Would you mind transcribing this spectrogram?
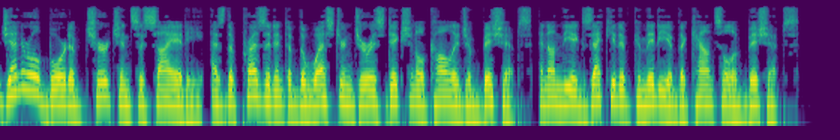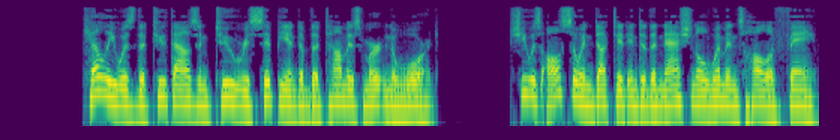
General Board of Church and Society, as the president of the Western Jurisdictional College of Bishops, and on the executive committee of the Council of Bishops. Kelly was the 2002 recipient of the Thomas Merton Award. She was also inducted into the National Women's Hall of Fame.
